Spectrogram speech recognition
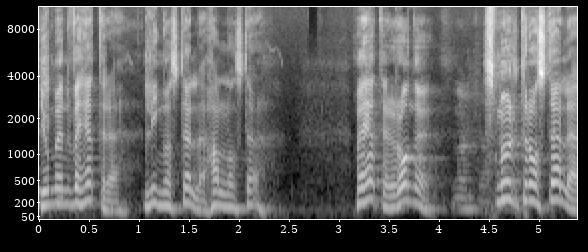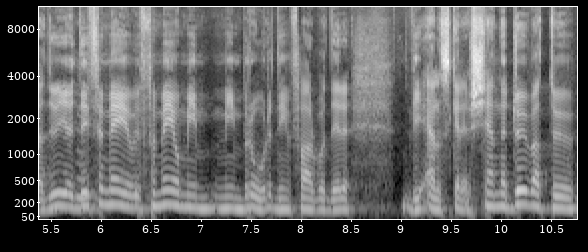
Jo men vad heter det? Lingonställe? Hallonställe? Vad heter det? Ronny? Smultronställe. Du, det är för mig, för mig och min, min bror, din farbror, det är, vi älskar det. Känner du att du...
